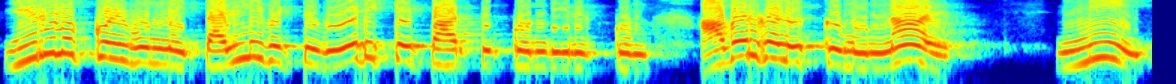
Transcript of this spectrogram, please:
இருளுக்குள் உன்னை தள்ளிவிட்டு வேடிக்கை பார்த்து கொண்டிருக்கும் அவர்களுக்கு முன்னால் நீ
